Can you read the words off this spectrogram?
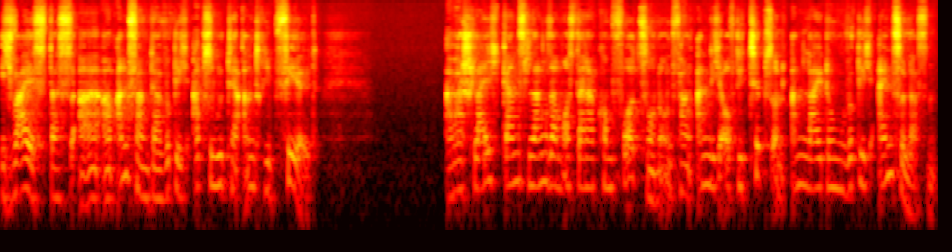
Ich weiß, dass äh, am Anfang da wirklich absolut der Antrieb fehlt. Aber schleich ganz langsam aus deiner Komfortzone und fang an, dich auf die Tipps und Anleitungen wirklich einzulassen.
